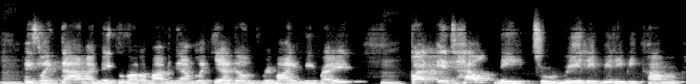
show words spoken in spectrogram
Mm. He's like, damn, I make a lot of money. I'm like, yeah, don't remind me, right? Mm. But it helped me to really, really become,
